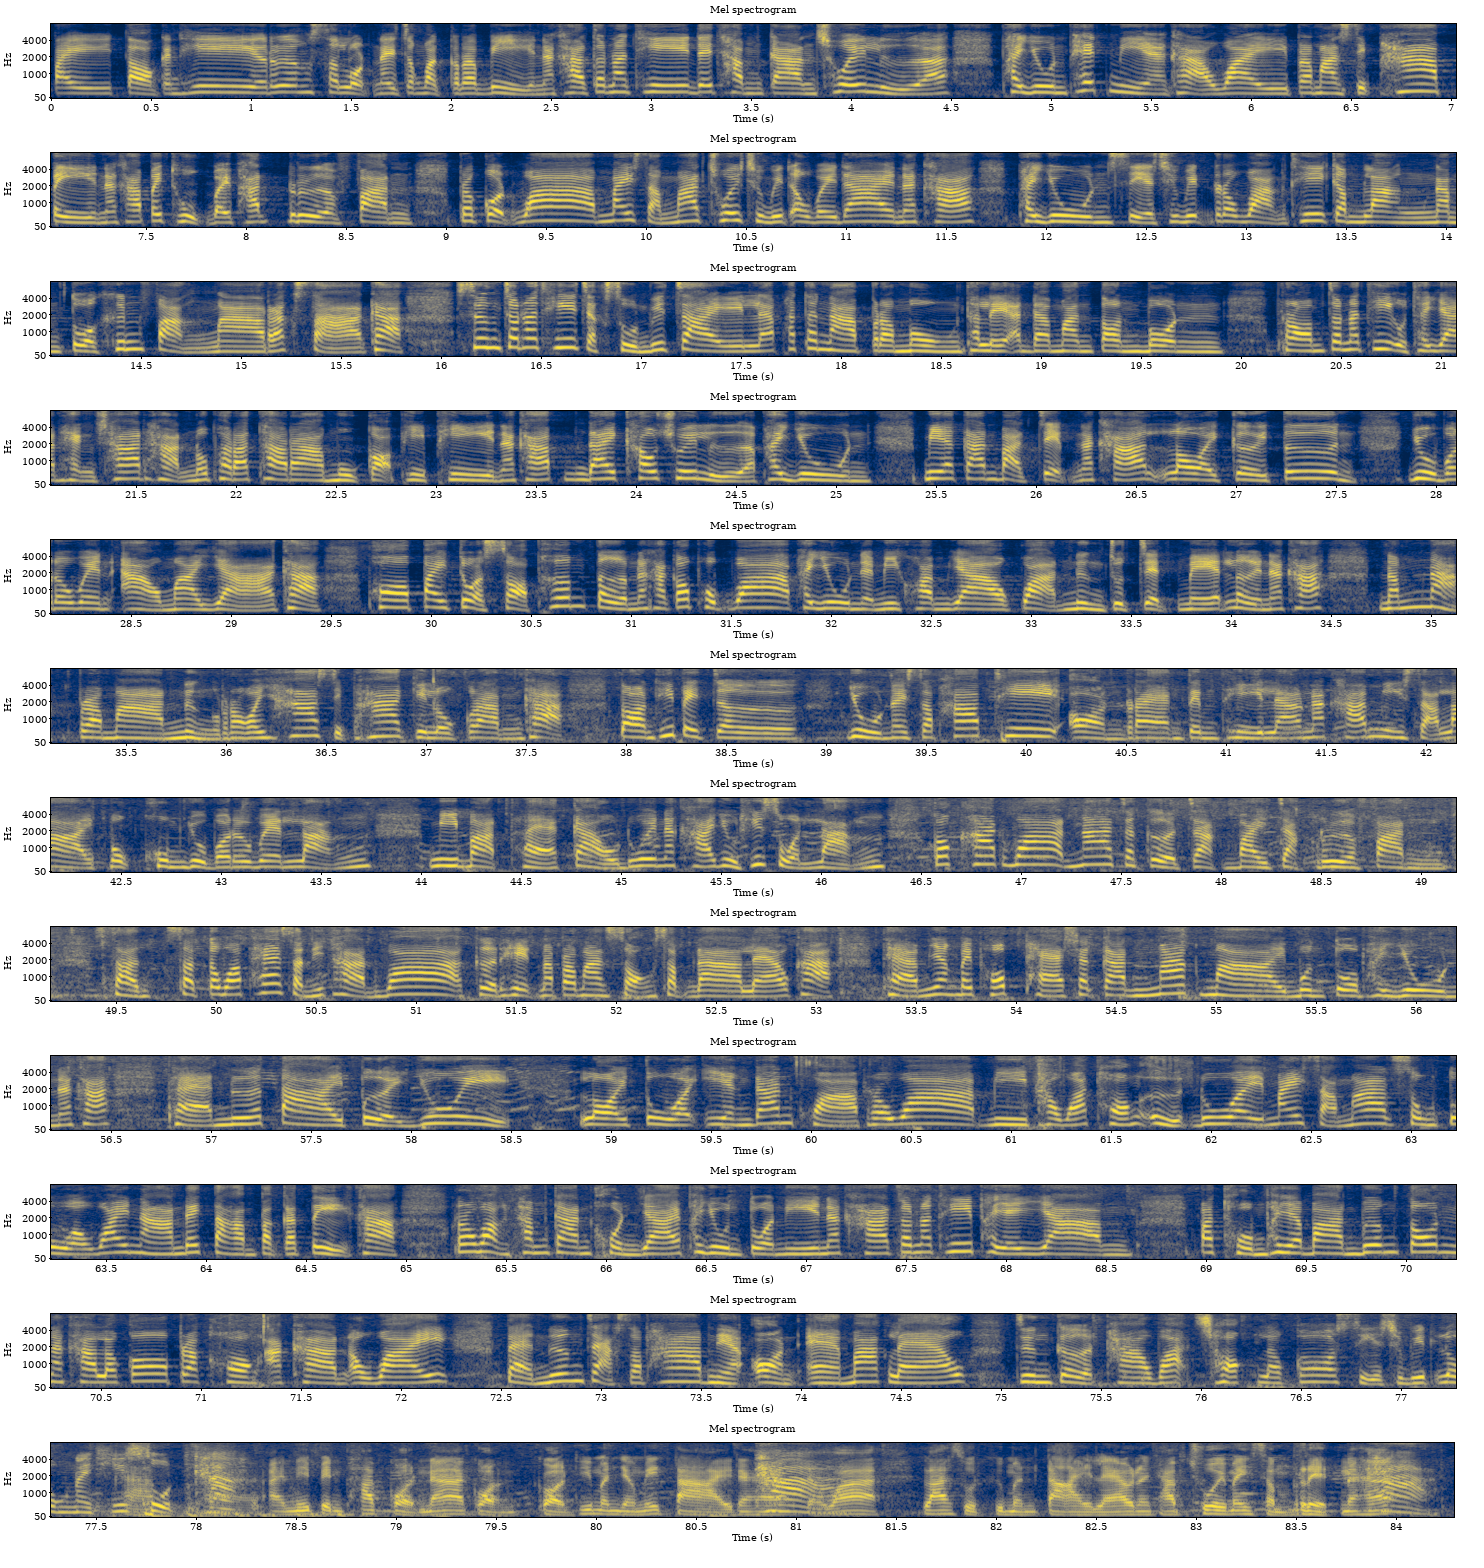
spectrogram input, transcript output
ไปต่อกันที่เรื่องสลดในจังหวัดกระบี่นะคะ เจ้าหน้าที่ได้ทำการช่วยเหลือพยูนเพศเมียค่ะวัยประมาณ 15 ปีนะคะ ไปถูกใบพัดเรือฟัน ปรากฏว่าไม่สามารถช่วยชีวิตเอาไว้ได้นะคะ พยูนเสียชีวิตระหว่างที่กำลังนำตัวขึ้นฝั่งมารักษาค่ะ ซึ่งเจ้าหน้าที่จากศูนย์วิจัย และพัฒนาประมงทะเลอันดามันตอนบน พร้อมเจ้าหน้าที่อุทยานแห่งชาติหาดนพรัตนาราหมู่เกาะพีพีนะคะได้เข้าช่วยเหลือพยูนมีอาการบาดเจ็บนะคะลอยเกยตื้น อยู่บริเวณอ่าวมายาค่ะพอไปตรวจสอบเพิ่มเติมนะคะ ก็พบว่าพายูนเนี่ยมีความยาวกว่า 1.7 เมตรเลยนะคะ น้ำหนักประมาณ 155 กิโลกรัมค่ะ ตอนที่ไปเจออยู่ในสภาพที่อ่อนแรงเต็มทีแล้วนะคะ มีสาหร่ายปกคลุมอยู่บริเวณหลัง มีบาดแผลเก่าด้วยนะคะ อยู่ที่ส่วนหลัง ก็คาดว่าน่าจะเกิดจากใบจากเรือฟันสันสัตวแพทย์สันนิษฐานว่าเกิดเหตุมาประมาณ 2 สัปดาห์แล้วค่ะ แถมยังไปพบแผลชะกันมากมายบนตัวพยูนนะคะ แผลเนื้อตายเปื่อยยุ่ย ลอยตัวเอียงด้านขวา เพราะว่ามีภาวะท้องอืดด้วย ไม่สามารถทรงตัวว่ายน้ำได้ตามปกติค่ะ ระหว่างทำการขนย้ายพยูนตัวนี้นะคะ เจ้าหน้าที่พยายามปฐมพยาบาลเบื้องต้นนะคะ แล้วก็ประคองอาคารเอาไว้ แต่เนื่องจากสภาพเนี่ยอ่อนแอมากแล้ว จึงเกิดภาวะช็อกแล้วก็เสียชีวิตลงในที่สุดค่ะอ่าอันนี้เป็นภาพก่อนหน้าก่อนก่อนที่มันยังไม่ตายนะฮะค่ะแต่ว่าล่าสุดคือมันตายแล้วนะครับ ช่วยไม่สำเร็จนะฮะค่ะก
